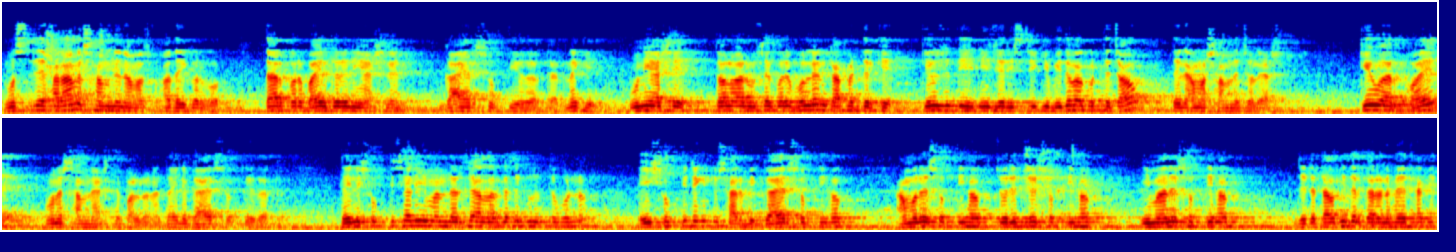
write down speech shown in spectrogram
মসজিদে হারামের সামনে নামাজ আদায় করব। তারপর বাইর করে নিয়ে আসলেন। গায়ের শক্তিও দরকার। নাকি? উনি আসে তলোয়ার উঁচে করে বললেন কাপেরদেরকে কেউ যদি নিজের স্ত্রীকে বিধবা করতে চাও, তাহলে আমার সামনে চলে আসে। কেউ আর ভয়ে ওনার সামনে আসতে পারল না। তাইলে গায়ের শক্তিও দরকার। তাইলে শক্তিশালী ইমানদার যে আল্লাহর কাছে গুরুত্বপূর্ণ, এই শক্তিটা কিন্তু সার্বিক। গায়ের শক্তি হোক, আমলের শক্তি হোক, চরিত্রের শক্তি হোক, ইমানের শক্তি হোক যেটা তাওহিদের কারণে হয়ে থাকে।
